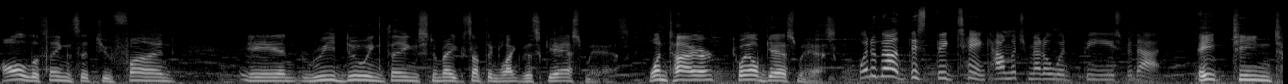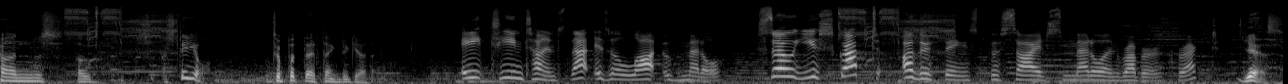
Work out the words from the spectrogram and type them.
all the things that you find and redoing things to make something like this gas mask. One tire, 12 gas masks. What about this big tank? How much metal would be used for that? 18 tons of steel to put that thing together. 18 tons, that is a lot of metal. So you scrapped other things besides metal and rubber, correct? Yes.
